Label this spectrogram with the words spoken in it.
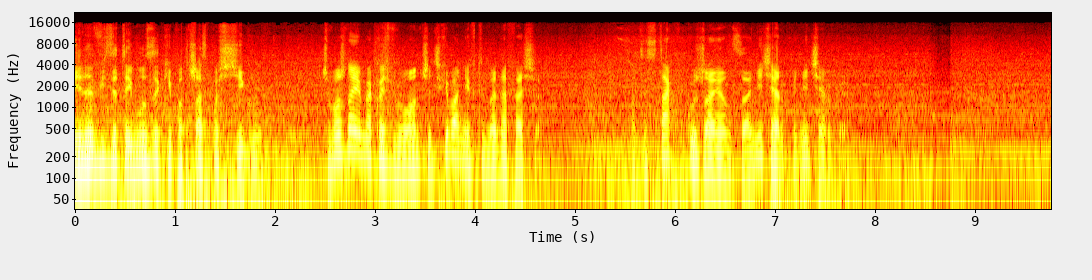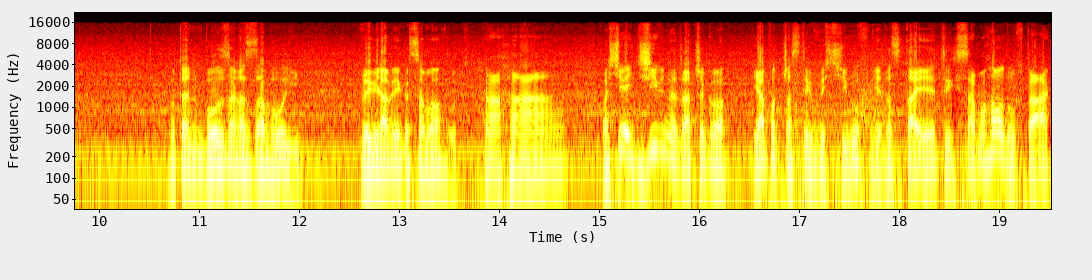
nienawidzę tej muzyki podczas pościgu. Czy można ją jakoś wyłączyć? Chyba nie w tym NFS-ie. A to jest tak wkurzające. Nie cierpię, nie cierpię. Bo ten ból zaraz zabuli. Wygram jego samochód. Haha. Właściwie dziwne, dlaczego ja podczas tych wyścigów nie dostaję tych samochodów, tak?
